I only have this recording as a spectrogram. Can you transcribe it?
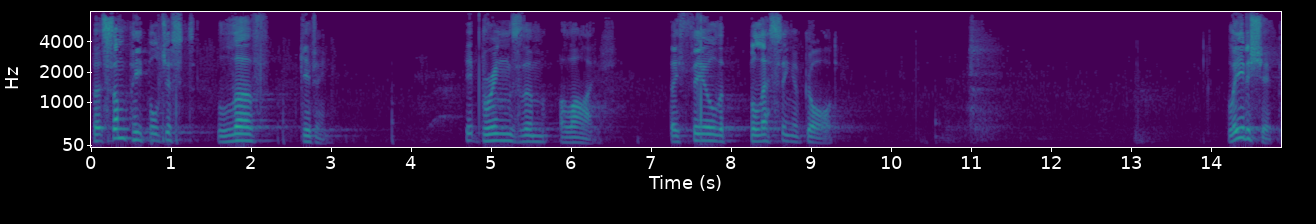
But some people just love giving. It brings them alive. They feel the blessing of God. Leadership.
